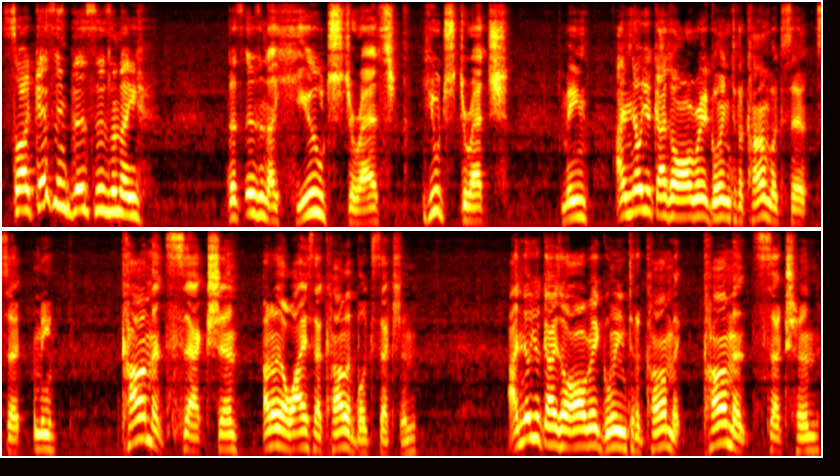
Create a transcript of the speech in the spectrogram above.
So I guessing this isn't a this isn't a huge stretch huge stretch. I mean, I know you guys are already going to the comic se-, se I mean comment section. I don't know why it's said comic book section. I know you guys are already going to the comic comment section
